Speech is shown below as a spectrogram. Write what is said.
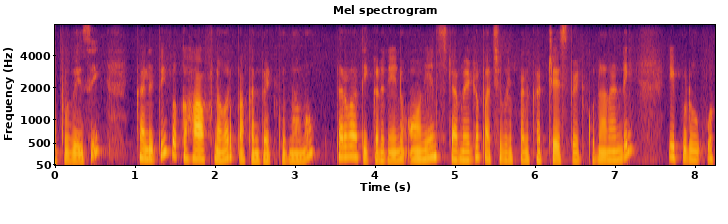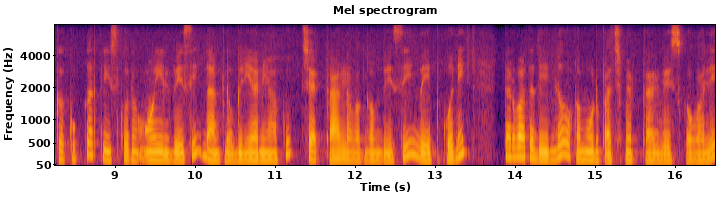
ఉప్పు వేసి కలిపి ఒక హాఫ్ అన్ అవర్ పక్కన పెట్టుకున్నాము తర్వాత ఇక్కడ నేను ఆనియన్స్ టమాటో పచ్చిమిరపకాయలు కట్ చేసి పెట్టుకున్నానండి. ఇప్పుడు ఒక కుక్కర్ తీసుకొని ఆయిల్ వేసి దాంట్లో బిర్యానీ ఆకు చెక్క లవంగం వేసి వేపుకొని తర్వాత దీనిలో ఒక మూడు పచ్చిమిరపకాయలు వేసుకోవాలి.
